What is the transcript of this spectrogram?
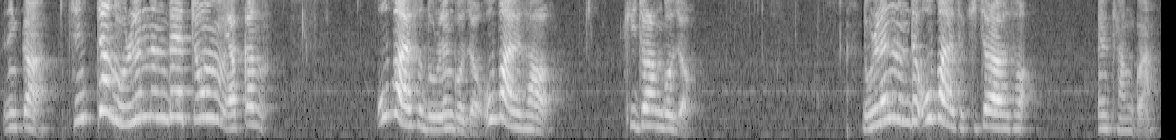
그러니까 진짜 놀랬는데 좀 약간 오버해서 놀란 거죠. 오버해서 기절한 거죠. 놀랬는데 오버해서 기절해서 이렇게 한 거야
